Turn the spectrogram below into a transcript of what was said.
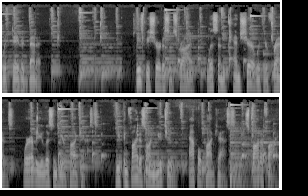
with David Bennett. Please be sure to subscribe, listen, and share with your friends wherever you listen to your podcasts. You can find us on YouTube, Apple Podcasts, Spotify,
